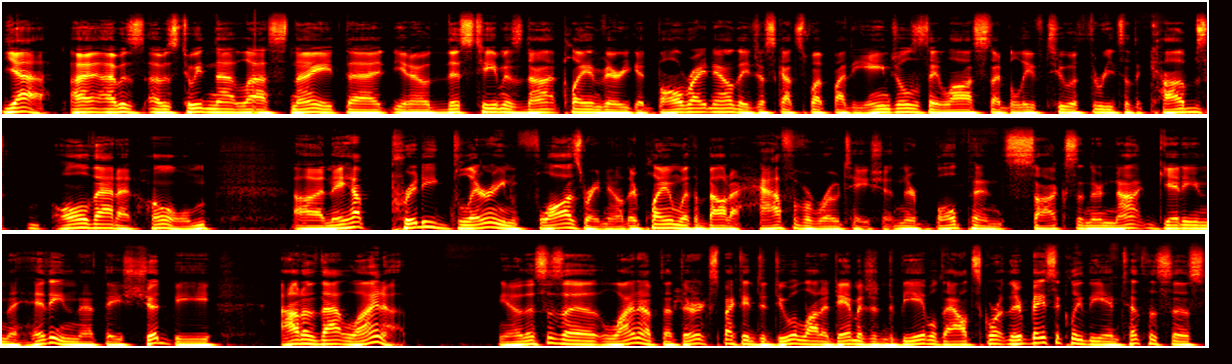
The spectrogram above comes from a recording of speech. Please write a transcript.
Yeah, I, I, was I was tweeting that last night that you know this team is not playing very good ball right now. They just got swept by the Angels. They lost, I believe, two or three to the Cubs. All that at home, uh, and they have pretty glaring flaws right now. They're playing with about a half of a rotation. Their bullpen sucks, and they're not getting the hitting that they should be out of that lineup. You know, this is a lineup that they're expecting to do a lot of damage and to be able to outscore. They're basically the antithesis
